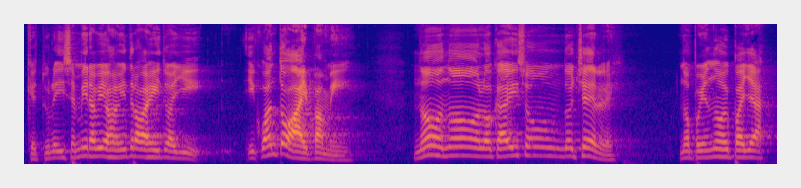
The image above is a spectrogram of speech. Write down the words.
que tú le dices, mira viejo, hay un trabajito allí. ¿Y cuánto hay para mí? No, no, lo que hay son dos cheles. No, pues yo no voy para allá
